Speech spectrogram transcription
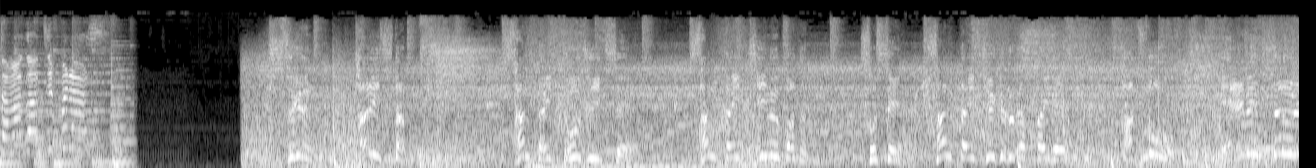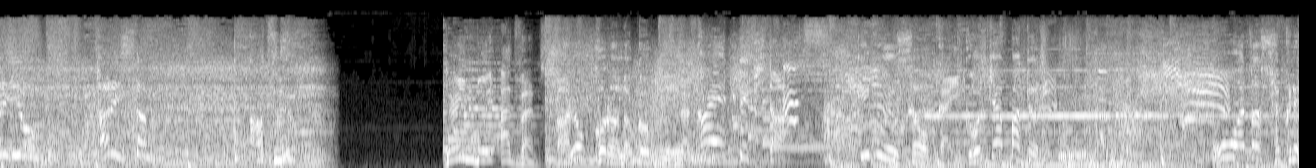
たまごっちプラス。出現タリスダム3体同時育成。3体チームバトル。そして3体究極合体で発動エレメンタルレギオンタリスタン集めろゲームボーイアドバンスあの頃の悟空が帰ってきた。気分爽快ゴチャバトル。大技炸裂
